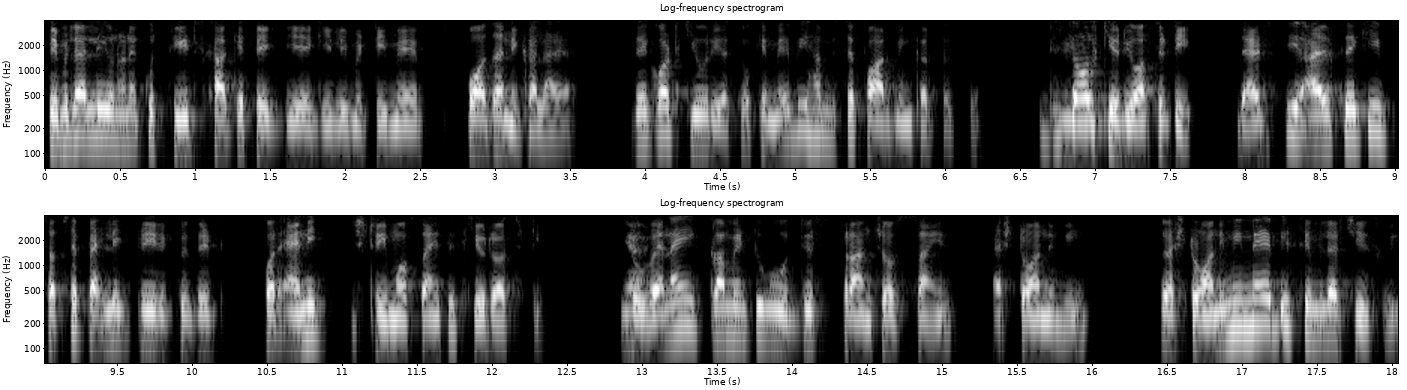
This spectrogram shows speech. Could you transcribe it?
सिमिलरली उन्होंने कुछ सीड्स खा के फेंक दिए गीली मिट्टी में पौधा निकल आया। They got curious okay maybe हम इसे फ़ार्मिंग कर सकते हैं। This all. Curiosity that's the I say कि सबसे पहली prerequisite for any stream of science is curiosity तो. When I come into this branch of science astronomy तो एस्ट्रोनॉमी में भी सिमिलर चीज़ हुई।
